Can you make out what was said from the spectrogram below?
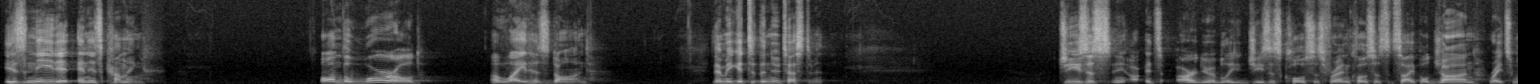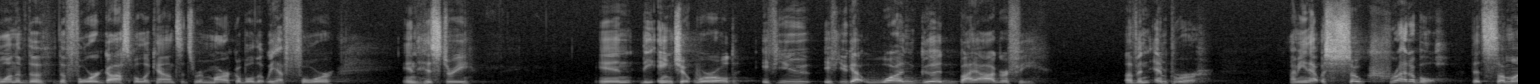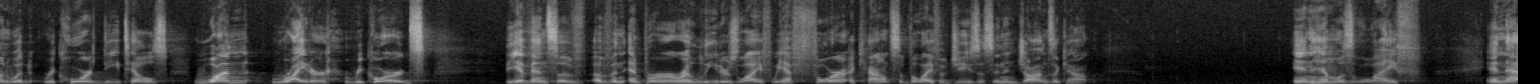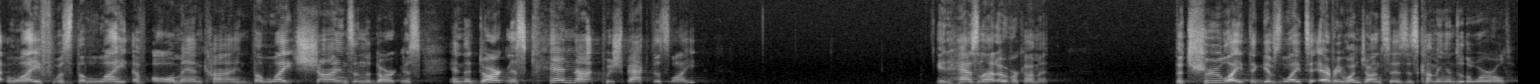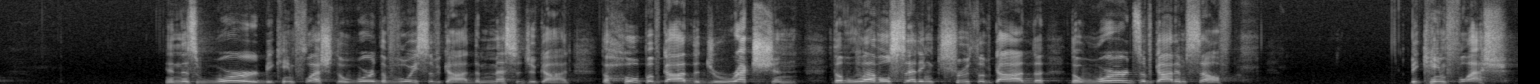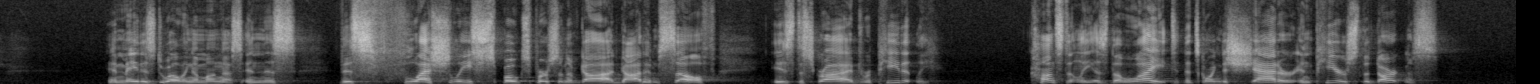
is needed and is coming. On the world, a light has dawned. Then we get to the New Testament. Jesus, it's arguably Jesus' closest friend, closest disciple, John, writes one of the, the four gospel accounts. It's remarkable that we have four in history. In the ancient world, if you, if you got one good biography of an emperor, I mean, that was so credible that someone would record details. One writer records the events of, of an emperor or a leader's life. We have four accounts of the life of Jesus. And in John's account, in him was life. And that life was the light of all mankind. The light shines in the darkness, and the darkness cannot push back this light. It has not overcome it. The true light that gives light to everyone, John says, is coming into the world. And this word became flesh the word, the voice of God, the message of God, the hope of God, the direction, the level setting truth of God, the, the words of God Himself became flesh and made His dwelling among us. And this, this fleshly spokesperson of God, God Himself, is described repeatedly, constantly, as the light that's going to shatter and pierce the darkness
